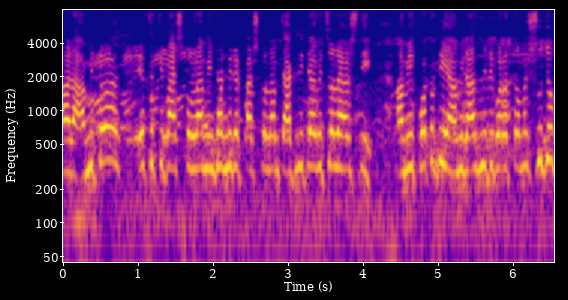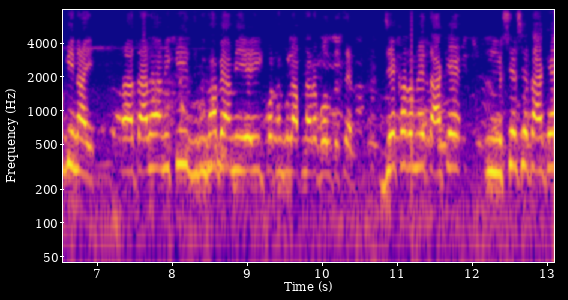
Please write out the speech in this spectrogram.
আর আমি তো এসএসসি পাস করলাম ইন্টারমিডিয়েট পাস করলাম চাকরিতে আমি চলে আসছি। আমি কত দিয়ে আমি রাজনীতি করার তো আমার সুযোগই নাই। তাহলে আমি কি ভাবে আমি এই কথাগুলো আপনারা বলতেছেন? যে কারণে তাকে শেষে তাকে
